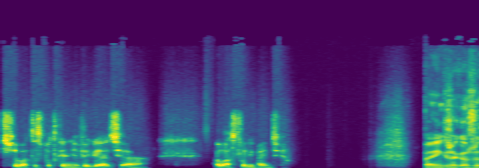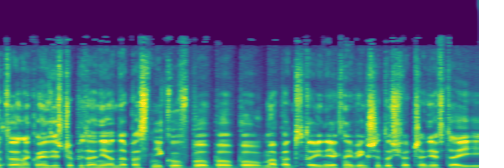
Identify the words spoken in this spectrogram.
trzeba to spotkanie wygrać, a, a łatwo nie będzie. Panie Grzegorzu, to na koniec jeszcze pytanie o napastników, bo, bo, bo ma pan tutaj jak największe doświadczenie w tej,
